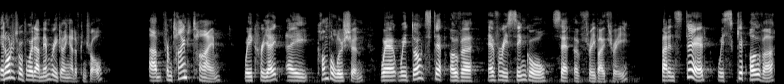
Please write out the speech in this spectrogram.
in order to avoid our memory going out of control, um, from time to time, we create a convolution where we don't step over every single set of three by three, but instead we skip over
